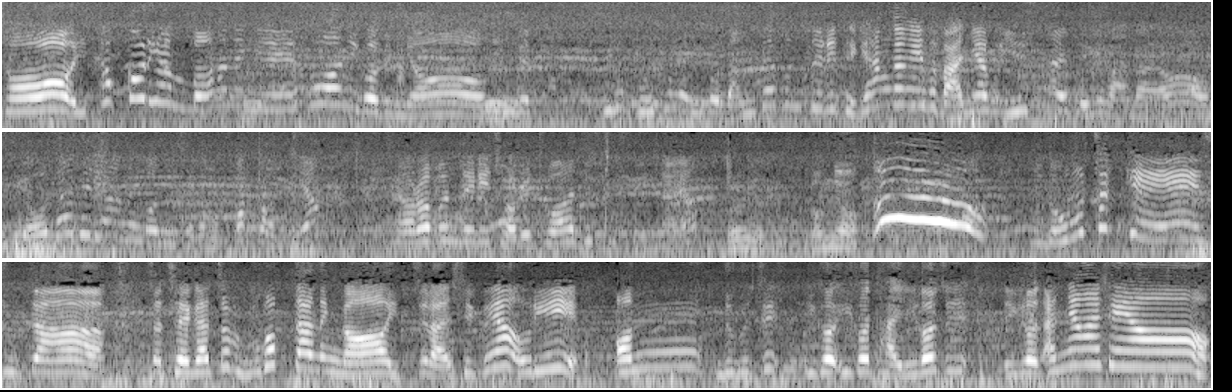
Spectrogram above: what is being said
저 이 턱걸이 한번 하는 게 소원이거든요. 근데 지금 보시면 이거 남자분들이 되게 한강에서 많이 하고 인스타에 되게 많아요. 근데 여자들이 하는 거는 제가 못 봤거든요. 여러분들이 저를 도와주실 수 있나요? 그럼요. 그럼요. 오! 너무 착해, 진짜. 저 제가 좀 무겁다는 거 잊지 마시고요. 우리 언 누구지? 이거 이거 다 읽어주 이거 안녕하세요.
